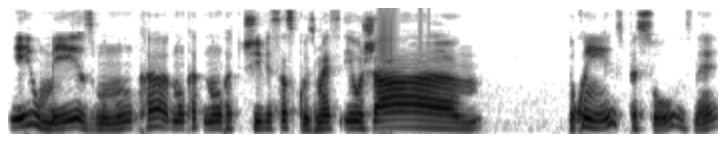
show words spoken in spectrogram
eu mesmo nunca, nunca, nunca tive essas coisas, mas eu já. Eu conheço pessoas, né?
